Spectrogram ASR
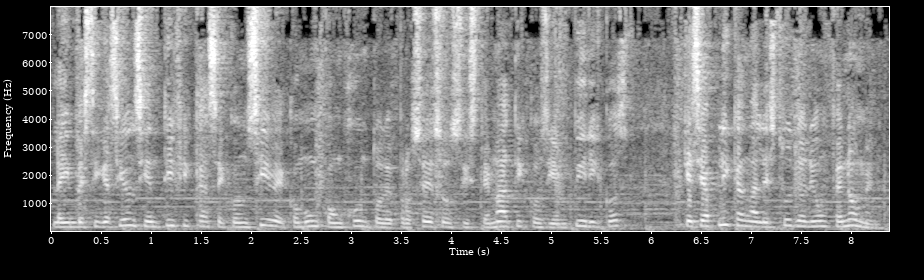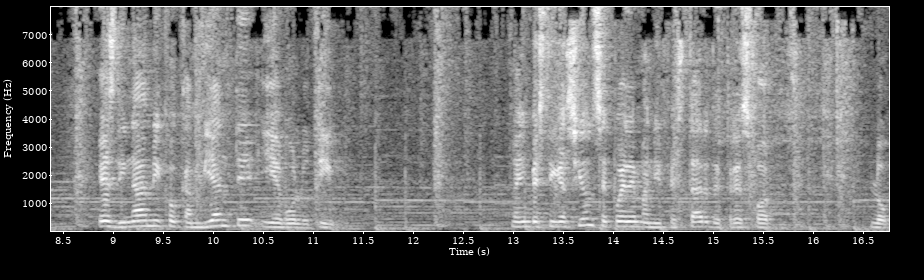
La investigación científica se concibe como un conjunto de procesos sistemáticos y empíricos que se aplican al estudio de un fenómeno es dinámico, cambiante y evolutivo. La investigación se puede manifestar de tres formas, lo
